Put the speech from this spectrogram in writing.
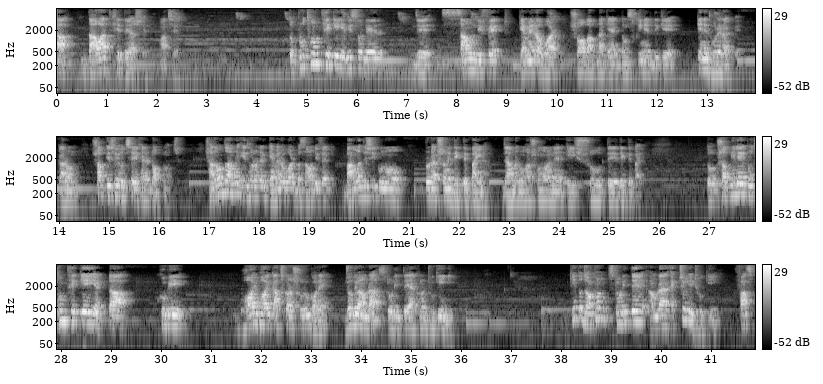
দাওয়াত খেতে আসে মাছের তো প্রথম থেকে এপিসোডের যে সাউন্ড ইফেক্ট, ক্যামেরা ওয়ার্ক, সব আপনাকে একদম স্ক্রিনের দিকে টেনে ধরে রাখবে। কারণ সবকিছুই হচ্ছে এখানে টপ নচ সাধারণত আমরা এই ধরনের ক্যামেরা ওয়ার্ক বা সাউন্ড ইফেক্ট বাংলাদেশি কোনো প্রোডাকশনে দেখতে পাই না। যা আমরা নোহা সময়নের এই শোতে দেখতে পাই। তো সব মিলে প্রথম থেকেই একটা খুবই ভয় ভয় কাজ করা শুরু করে, যদিও আমরা স্টোরিতে এখনও ঢুকিনি কিন্তু যখন স্টোরিতে আমরা অ্যাকচুয়ালি ঢুকি ফার্স্ট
